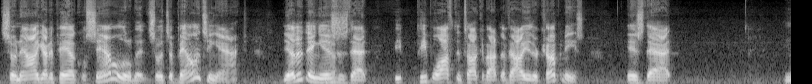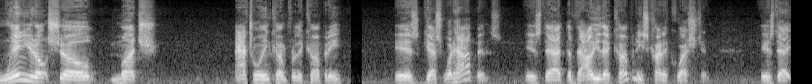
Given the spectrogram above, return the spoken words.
So now I got to pay Uncle Sam a little bit. So it's a balancing act. The other thing is, yeah. is that people often talk about the value of their companies. Is that when you don't show much actual income for the company, is guess what happens? Is that the value of that company's kind of question Is that,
